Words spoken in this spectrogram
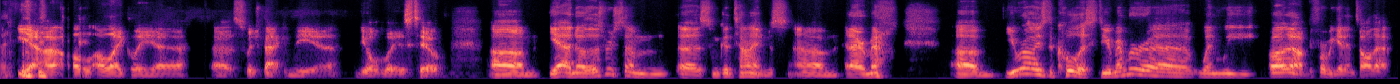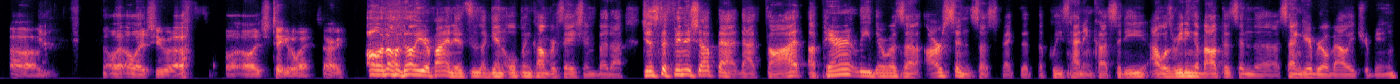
yeah, I'll, I'll likely uh, uh, switch back in the uh, the old ways too. Um, yeah, no, those were some uh, some good times. Um, and I remember um, you were always the coolest. Do you remember uh, when we? Well, no. Before we get into all that, um, yeah. I'll, I'll, let you. Uh, I'll, I'll, let you take it away. Sorry. Oh no, no, you're fine. It's again open conversation. But uh, just to finish up that that thought, apparently there was a arson suspect that the police had in custody. I was reading about this in the San Gabriel Valley Tribune.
